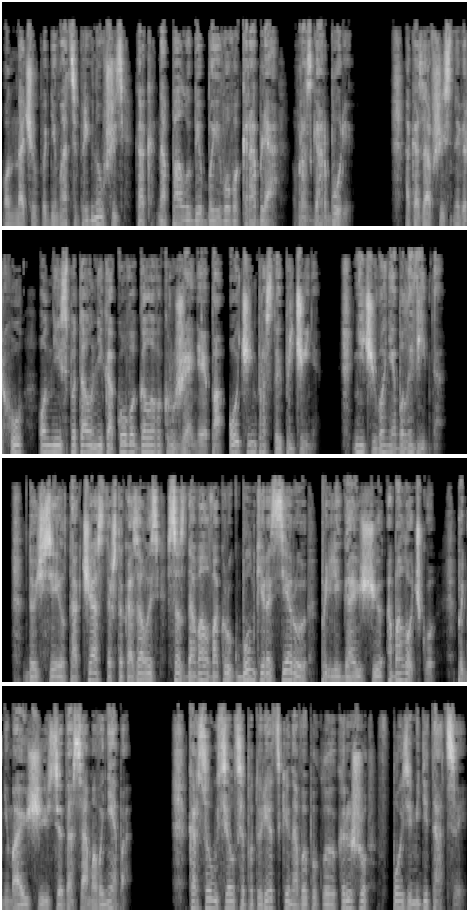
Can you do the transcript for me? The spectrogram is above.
Он начал подниматься, пригнувшись, как на палубе боевого корабля в разгар бури. Оказавшись наверху, он не испытал никакого головокружения по очень простой причине. Ничего не было видно. Дождь сеял так часто, что, казалось, создавал вокруг бункера серую, прилегающую оболочку, поднимающуюся до самого неба. Корсо уселся по-турецки на выпуклую крышу в позе медитации,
